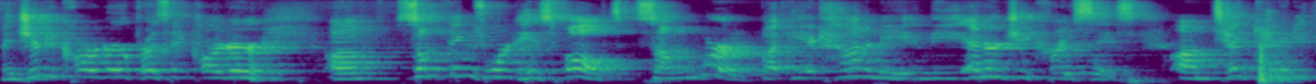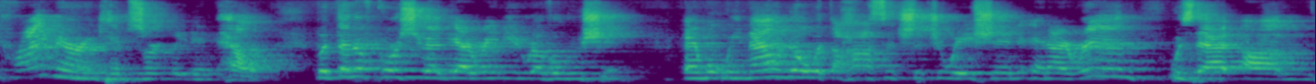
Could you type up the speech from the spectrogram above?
And Jimmy Carter, President Carter, um, some things weren't his fault, some were, but the economy and the energy crisis, um, Ted Kennedy primarying him certainly didn't help. But then, of course, you had the Iranian Revolution. And what we now know with the hostage situation in Iran was that um,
